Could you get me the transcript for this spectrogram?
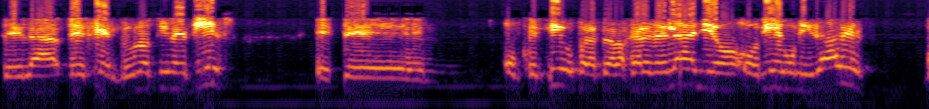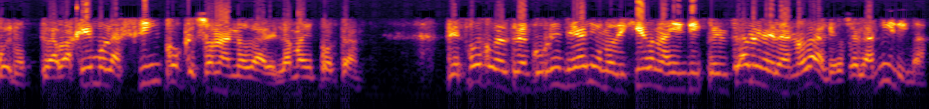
De la de ejemplo, uno tiene 10 este objetivos para trabajar en el año o 10 unidades, bueno, trabajemos las 5 que son las nodales, las más importantes. Después, con el transcurrir de año, nos dijeron las indispensables de las nodales, o sea, las mínimas.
